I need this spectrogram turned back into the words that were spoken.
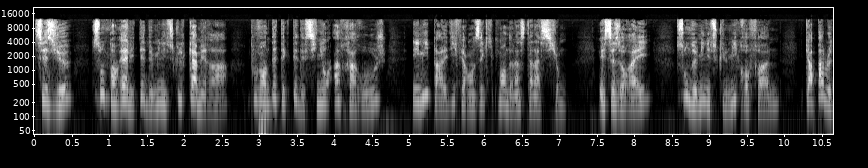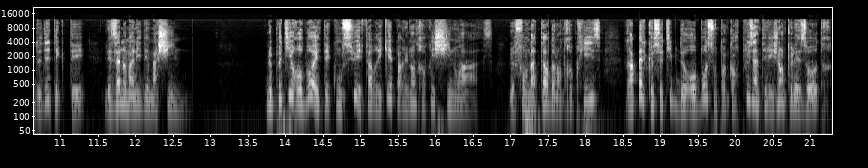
Ses yeux sont en réalité de minuscules caméras pouvant détecter des signaux infrarouges émis par les différents équipements de l'installation, et ses oreilles sont de minuscules microphones capables de détecter les anomalies des machines. Le petit robot a été conçu et fabriqué par une entreprise chinoise. Le fondateur de l'entreprise rappelle que ce type de robots sont encore plus intelligents que les autres,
